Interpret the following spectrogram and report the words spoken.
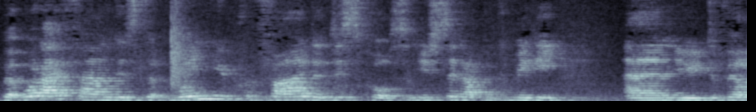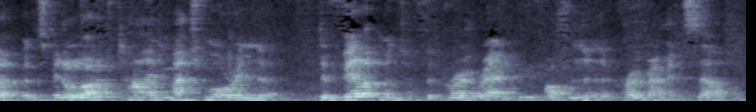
But what I found is that when you provide a discourse and you set up a committee and you develop and spend a lot of time much more in the development of the program often than the program itself,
